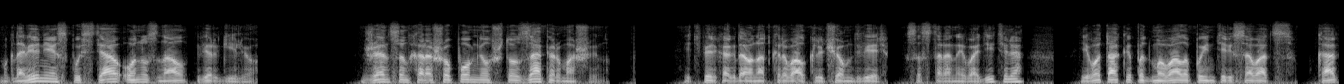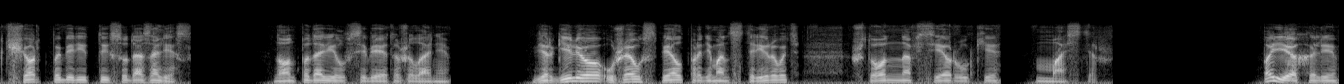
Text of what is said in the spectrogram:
Мгновение спустя он узнал Вергилио. Дженсен хорошо помнил, что запер машину. И теперь, когда он открывал ключом дверь со стороны водителя, его так и подмывало поинтересоваться, как, черт побери, ты сюда залез. Но он подавил в себе это желание. Вергилио уже успел продемонстрировать, что он на все руки мастер. «Поехали»,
